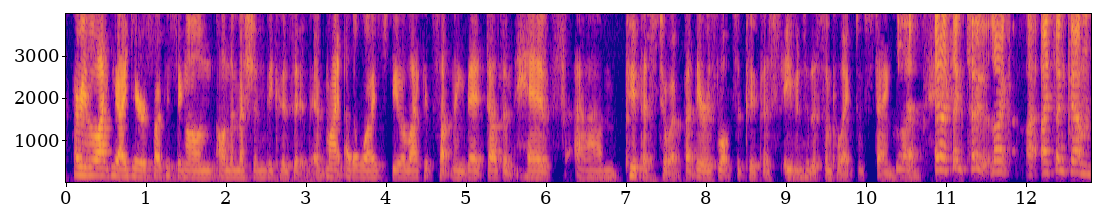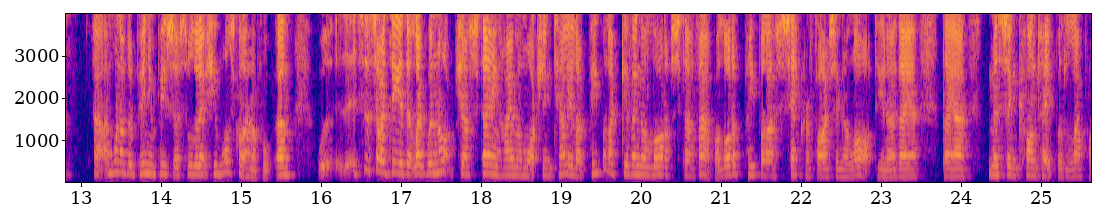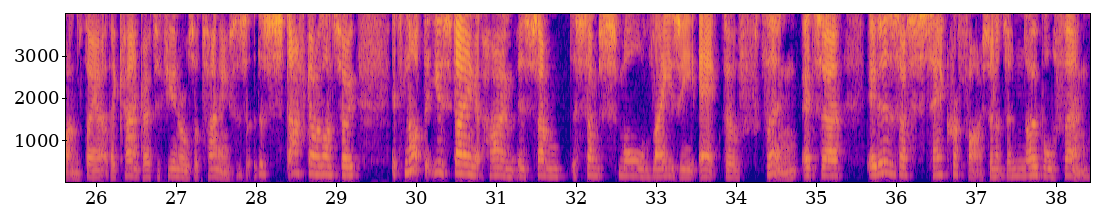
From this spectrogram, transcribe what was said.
I really like the idea of focusing on on the mission because it, it might otherwise feel like it's something that doesn't have um, purpose to it, but there is lots of purpose even to the simple act of staying yeah. home. And I think too, like I, I think um uh, and one other opinion piece I saw that actually was quite helpful. Um, it's this idea that like we're not just staying home and watching telly. Like people are giving a lot of stuff up. A lot of people are sacrificing a lot. You know, they are they are missing contact with loved ones. They are they can't go to funerals or tangis. There's, there's stuff going on. So it's not that you staying at home is some some small lazy act of thing. It's a it is a sacrifice and it's a noble thing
